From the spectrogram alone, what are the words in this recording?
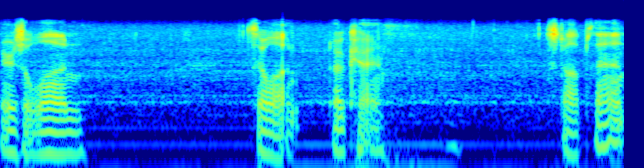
there's a 1, so on. Okay. Stop that.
